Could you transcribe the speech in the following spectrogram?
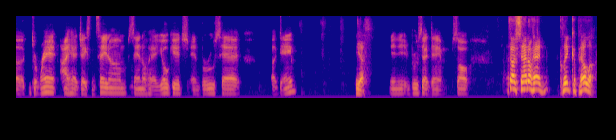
uh, Durant, I had Jayson Tatum, Sando had Jokic, and Bruce had a uh, Dame. Yes. And Bruce had Dame. So I thought Sando had Clint Capela.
